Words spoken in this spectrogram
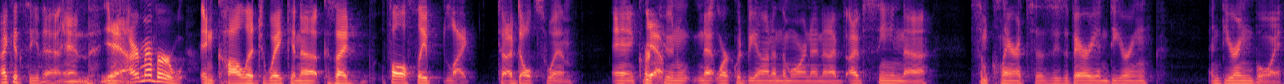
I could see that. and yeah I remember in college waking up because I'd fall asleep like to Adult Swim and Cartoon Network would be on in the morning, and I've I've seen uh, some Clarences. He's a very endearing, endearing boy.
